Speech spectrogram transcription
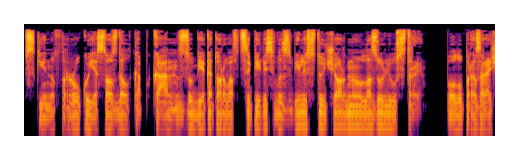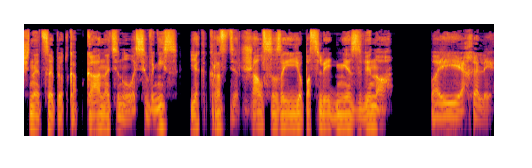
Вскинув руку, я создал капкан, в зубе которого вцепились в извилистую черную лозу люстры. Полупрозрачная цепь от капкана тянулась вниз, я как раз держался за ее последнее звено. «Поехали!»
